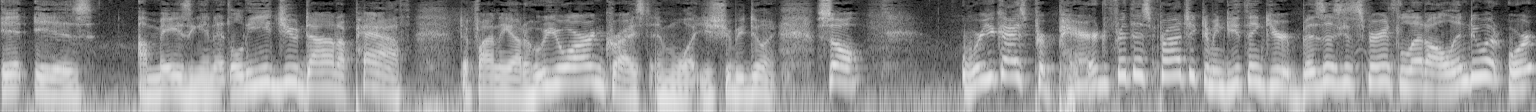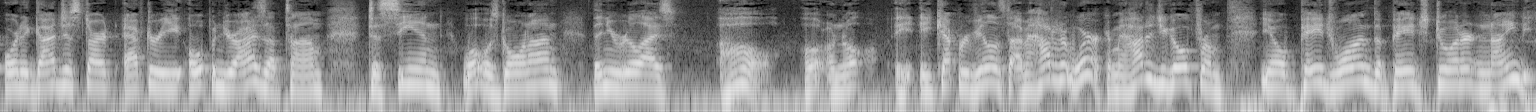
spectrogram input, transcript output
it is amazing and it leads you down a path to finding out who you are in Christ and what you should be doing. So, were you guys prepared for this project? I mean, do you think your business experience led all into it, or, or did God just start after He opened your eyes up, Tom, to seeing what was going on? Then you realized, oh, oh no, He, he kept revealing stuff. I mean, how did it work? I mean, how did you go from you know page one to page two hundred and ninety?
